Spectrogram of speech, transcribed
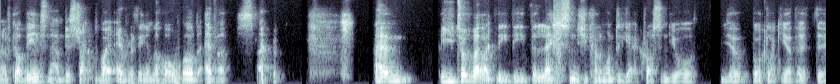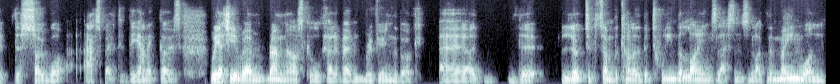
I've got the internet. I'm distracted by everything in the whole world ever so. Um you talk about like the the the lessons you kind of wanted to get across in your your book like yeah the the the so what aspect of the anecdotes. We actually um, ran an article kind of um, reviewing the book uh, that looked at some of the kind of between the lines lessons. And like the main one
